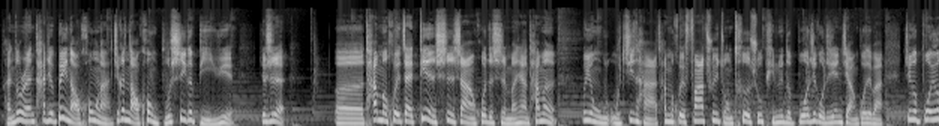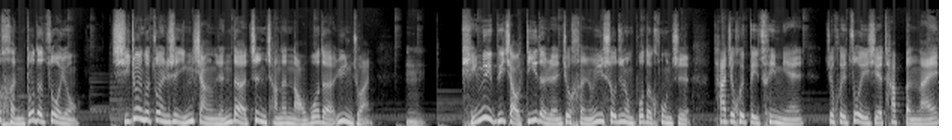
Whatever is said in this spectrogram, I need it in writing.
很多人他就被脑控了。这个脑控不是一个比喻，就是，呃，他们会在电视上或者是什么，像他们会用五五 G 塔，他们会发出一种特殊频率的波。这个我之前讲过，对吧？这个波有很多的作用。其中一个作用就是影响人的正常的脑波的运转，嗯，频率比较低的人就很容易受这种波的控制，他就会被催眠，就会做一些他本来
